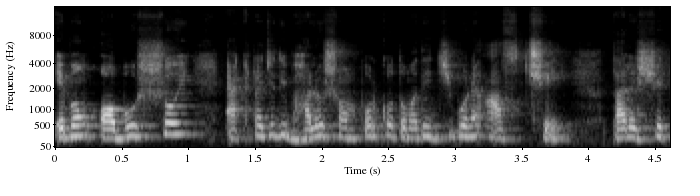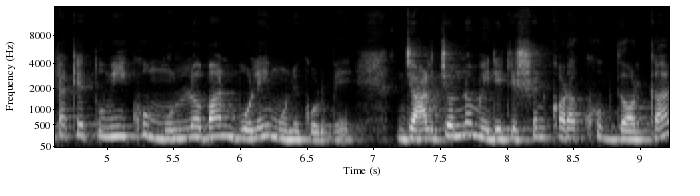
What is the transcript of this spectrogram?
এবং অবশ্যই একটা যদি ভালো সম্পর্ক তোমাদের জীবনে আসছে, তাহলে সেটাকে তুমি খুব মূল্যবান বলেই মনে করবে। যার জন্য মেডিটেশন করা খুব দরকার।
